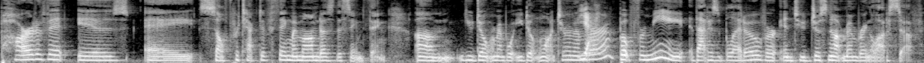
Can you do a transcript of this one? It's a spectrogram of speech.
part of it is a self-protective thing. My mom does the same thing. Um, you don't remember what you don't want to remember, Yeah. but for me, that has bled over into just not remembering a lot of stuff.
